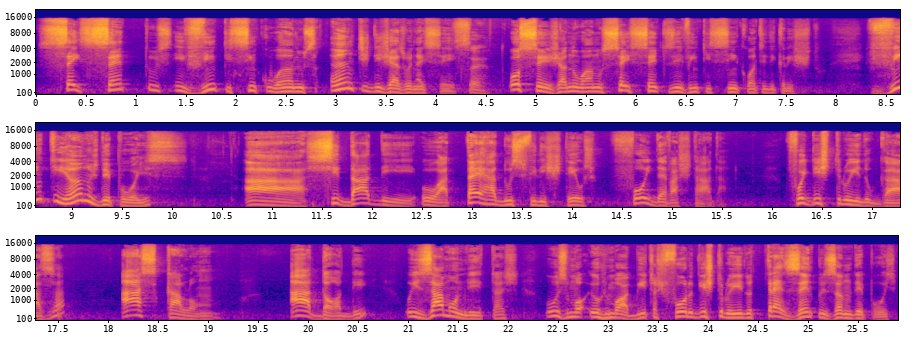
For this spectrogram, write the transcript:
625 anos antes de Jesus nascer. Certo. Ou seja, no ano 625 a.C. 20 anos depois, a cidade ou a terra dos filisteus foi devastada. Foi destruído Gaza, Ascalon, Adod, os amonitas, os, os moabitas foram destruídos 300 anos depois.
